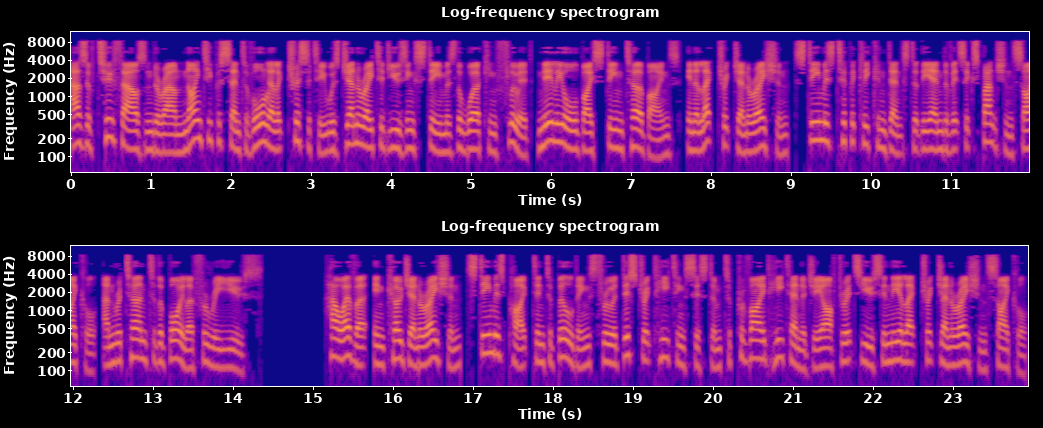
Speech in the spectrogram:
As of 2000 around 90% of all electricity was generated using steam as the working fluid, nearly all by steam turbines. In electric generation, steam is typically condensed at the end of its expansion cycle, and returned to the boiler for reuse. However, in cogeneration, steam is piped into buildings through a district heating system to provide heat energy after its use in the electric generation cycle.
